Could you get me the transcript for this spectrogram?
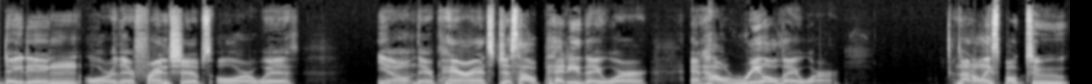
dating or their friendships or with you know their parents, just how petty they were and how real they were not only spoke to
